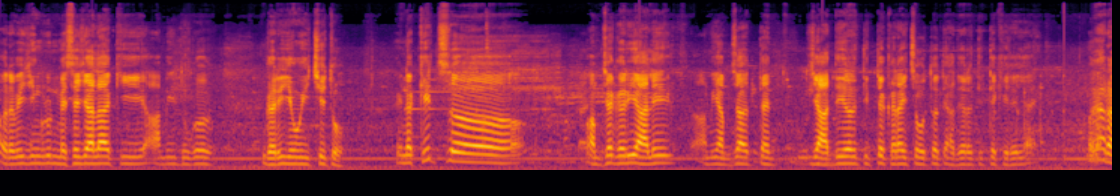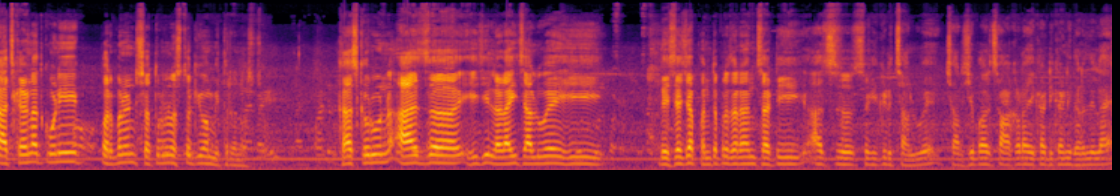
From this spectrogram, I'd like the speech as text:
रवी रवीजींकडून मेसेज आला की आम्ही दोघं घरी येऊ इच्छितो. हे नक्कीच आमच्या घरी आले. आम्ही आमचा त्या जे आदिरातिथ्य करायचं होतं ते आदिरातिथ्य केलेलं आहे. बघा राजकारणात कोणी परमनंट शत्रू नसतो किंवा मित्र नसतो. खास करून आज ही जी लढाई चालू आहे ही देशाच्या पंतप्रधानांसाठी आज सगळीकडे चालू आहे. चारशे पारचा आकडा एका ठिकाणी धरलेला आहे.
